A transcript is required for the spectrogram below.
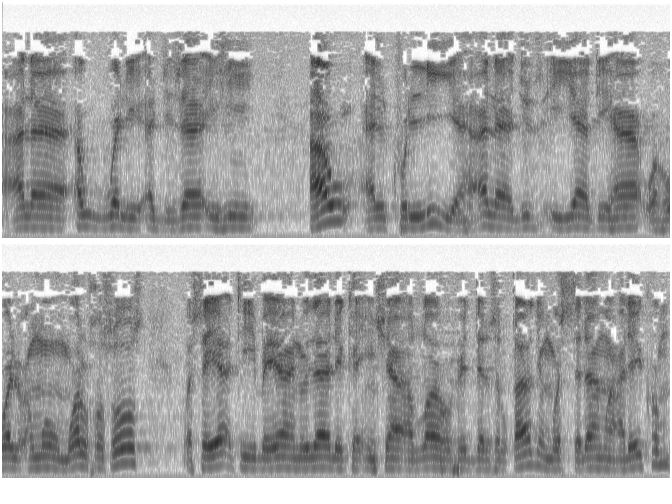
على أول أجزائه أو الكلية على جزئياتها وهو العموم والخصوص. وسيأتي بيان ذلك إن شاء الله في الدرس القادم. والسلام عليكم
